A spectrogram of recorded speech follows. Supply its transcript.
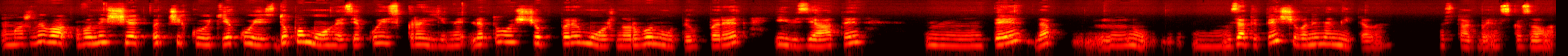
можливо, вони ще очікують якоїсь допомоги з якоїсь країни для того, щоб переможно рвонути вперед і взяти те, да, е, ну, взяти те, що вони намітили. Ось так би я сказала.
